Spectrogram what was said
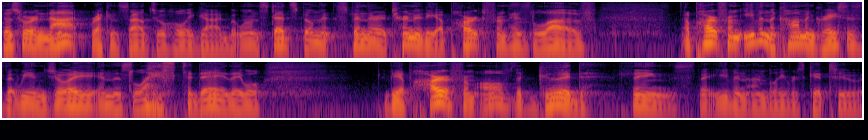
those who are not reconciled to a holy God, but will instead spend, spend their eternity apart from his love, apart from even the common graces that we enjoy in this life today, they will be apart from all of the good things that even unbelievers get to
